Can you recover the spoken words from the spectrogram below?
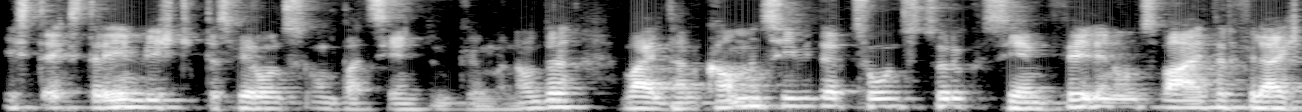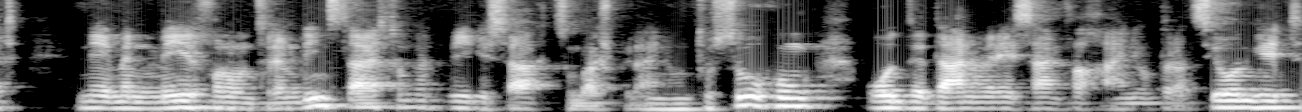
ist extrem wichtig, dass wir uns um Patienten kümmern, oder? Weil dann kommen sie wieder zu uns zurück, sie empfehlen uns weiter, vielleicht nehmen mehr von unseren Dienstleistungen, wie gesagt, zum Beispiel eine Untersuchung oder dann, wenn es einfach eine Operation geht,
